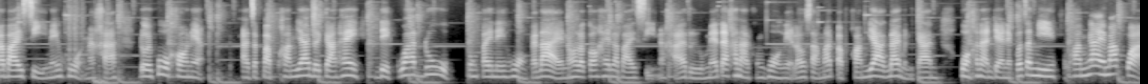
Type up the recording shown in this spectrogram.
ระบายสีในห่วงนะคะ โดยผู้ปกครองเนี่ย อาจจะปรับความยากโดยการให้เด็กวาดรูปลงไปในห่วงก็ได้เนาะแล้วก็ให้ระบายสีนะคะ หรือแม้แต่ขนาดของห่วงเนี่ยเราสามารถปรับความยากได้เหมือนกัน ห่วงขนาดใหญ่เนี่ยก็จะมีความง่ายมากกว่า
